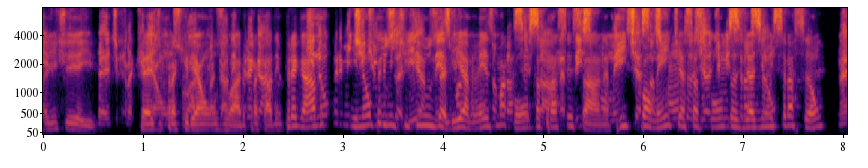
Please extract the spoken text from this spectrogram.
a gente pede para pede para criar um usuário para cada empregado e não permitir que use ali a mesma conta para acessar, né? principalmente essas contas de administração. Né?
